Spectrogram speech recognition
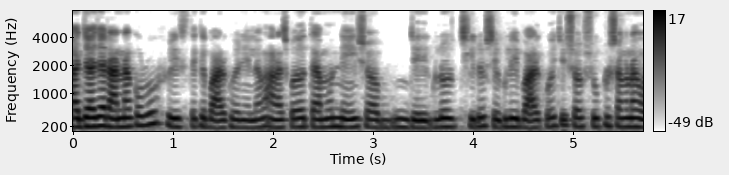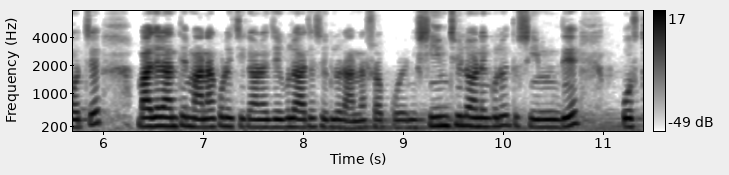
আর যা যা রান্না করব ফ্রিজ থেকে বার করে নিলাম। আনাজপাতি তেমন নেই, সব যেগুলো ছিল সেগুলোই বার করেছি। সব শুকনো শাকনা হচ্ছে। বাজারে আনতে মানা করেছি কারণ যেগুলো আছে সেগুলো রান্না সব করে নিই। শিম ছিল অনেকগুলো, তো শিম দিয়ে পোস্ত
